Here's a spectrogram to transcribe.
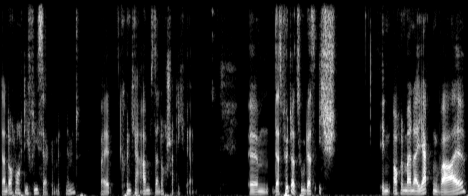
dann doch noch die Fließjacke mitnimmt, weil könnte ja abends dann doch schattig werden. Ähm, das führt dazu, dass ich in, auch in meiner Jackenwahl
